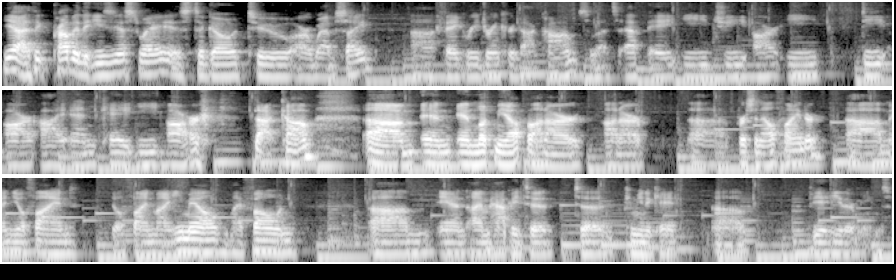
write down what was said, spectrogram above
Yeah, I think probably the easiest way is to go to our website, uh, faegredrinker.com. So that's F A E G R E D R I N K E R.com. Um, and, and look me up on our, on our uh, personnel finder. Um, and you'll find, you'll find my email, my phone, um, and I'm happy to, to communicate uh, via either means.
